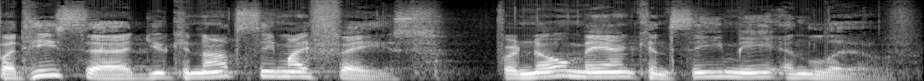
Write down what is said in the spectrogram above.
But he said, You cannot see my face, for no man can see me and live.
